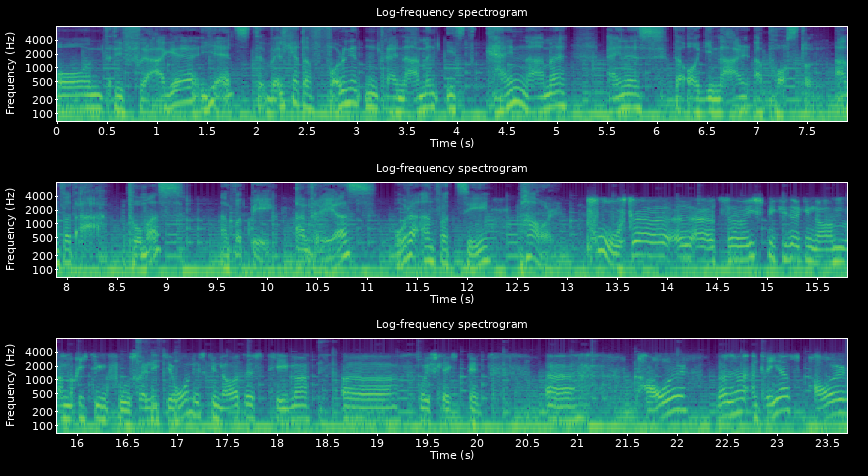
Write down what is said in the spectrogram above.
Und die Frage jetzt, welcher der folgenden drei Namen ist kein Name eines der Antwort A, Thomas. Antwort B, Andreas. Oder Antwort C, Paul. Puh, da, äh, da erwischt mich wieder genau am, am richtigen Fuß. Religion ist genau das Thema, äh, wo ich schlecht bin. Äh, Paul, war, Andreas, Paul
